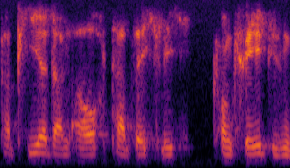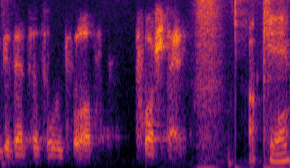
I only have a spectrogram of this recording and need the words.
Papier dann auch tatsächlich konkret, diesen Gesetzesentwurf vorstellen. Okay,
